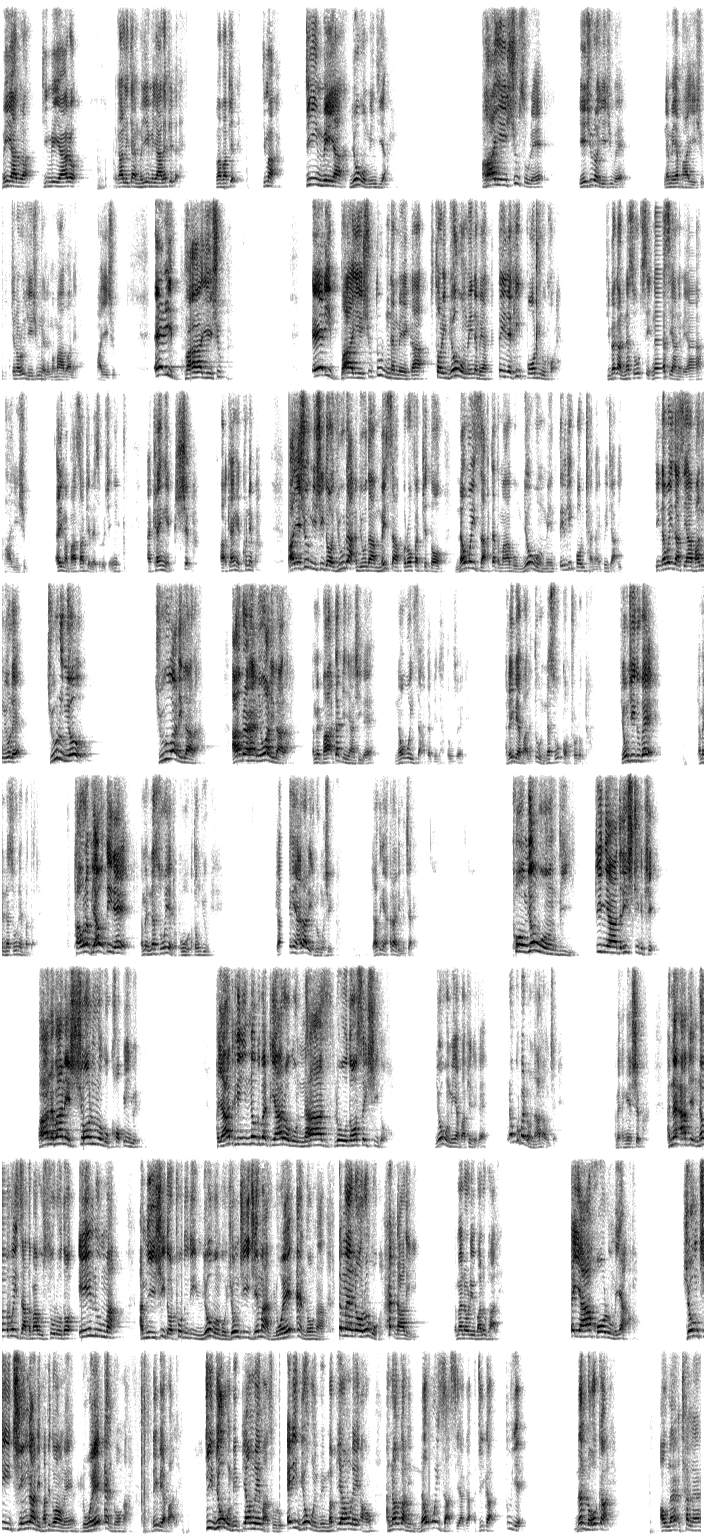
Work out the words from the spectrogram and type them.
မေယာဆိုတာဒီမေယာကတော့တကားလေးကြမရေမယာလည်းဖြစ်တယ်ဒီမှာဘာဖြစ်ဒီမှာဒီမေယာမြို့ဝန်မင်းကြီးကဘာယေရှုဆိုတဲ့ယေရှုတော့ယေရှုပဲ နာမည်ကဘာယေရှုကျွန်တော်တို့ယေရှုနဲ့လည်းမမှားသွားနဲ့ဘာယေရှုအဲ့ဒီဘာယေရှုအဲ့ဒီဘာယေရှုသူ့နာမည်က sorry မြို့ဝန်မင်းနာမည်ကတေရခိပေါ်လူလို့ခေါ်တယ်ဒီဘက်ကနတ်ဆိုးစေနတ်ဆရာနာမည်ကဘာယေရှုအဲ့ဒီမှာဘာစဖြစ်လဲဆိုလို့ရှိရင်အခန်းငယ်၈အခန်းငယ်9ပါဘာယေရှုမြည်ရှိသောယူဒအမျိုးသားမိစ္ဆာပရောဖက်ဖြစ်သောနဝိဇ္ဇာအတ္တသမားကိုမြို့ဝန်မင်းတေရခိပေါ်လူဌာန၌တွေ့ကြ၏ဒီနဝိဇ္ဇာဆရာဘာလူမျိုးလဲ ဂျူးလူမျိုးဂျူးကနေလာတာအာဗြဟံမျိုးကနေလာတာဒါပေမဲ့ဘာအတတ်ပညာရှိလဲနောဝိဇ္ဇာအတတ်ပညာသုံးဆွဲတယ်အတိတ်ကဘာလဲသူ့ကိုနတ်ဆိုး control လုပ်ထားတယ်ယုံကြည်သူပဲဒါပေမဲ့နတ်ဆိုးနဲ့ပတ်သက်တယ်ထာဝရဘုရားကိုသိတယ်ဒါပေမဲ့နတ်ဆိုးရဲ့တကူအသုံးပြုနေတယ်ဘုရားသခင်အဲ့ဒါတွေအလိုမရှိဘူးဘုရားသခင်အဲ့ဒါတွေမကြိုက်ထိုမျိုးဝန်ဒီပညာတရိရှိတဲ့ဖြစ် ဘာနဘာနဲ့ရှောလူတို့ကိုခေါ်ပင်း၍ဘုရားသခင်နှုတ်ကပတ်တရားတော်ကိုနာလိုသောစိတ်ရှိတော်မြို့ဝင်မင်းကဘာဖြစ်နေလဲနှုတ်ကပတ်တော်နားထောင်ချက်အမေအငယ်ရှစ်ပါအနက်အဖြစ်နဝိဇ္ဇာသမားကိုဆိုလိုသောအေလူမအမည်ရှိသောထို့သူသည်မြို့ဝင်ကိုယုံကြည်ခြင်းမှလွဲအံ့သောငါတမန်တော်တို့ကိုဟတ်တားလေတမန်တော်တွေကိုဘာလုပ်ထားလဲတရားဟောလို့မရအောင် ယုံကြည်ခြင်းကနေဘာဖြစ်သွားအောင်လဲလွဲအံ့သောငါအတိပ္ပယ်ပါလေဒီမျိုးဝင်မင်းပြောင်းလဲမှာဆိုလို့အဲ့ဒီမျိုးဝင်မင်းမပြောင်းလဲအောင်အနောက်ကနေနဝိဇ္ဇာဆရာကအဓိကသူ့ရဲ့နတ်လောကတွေအောက်လန်းအထက်လန်း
